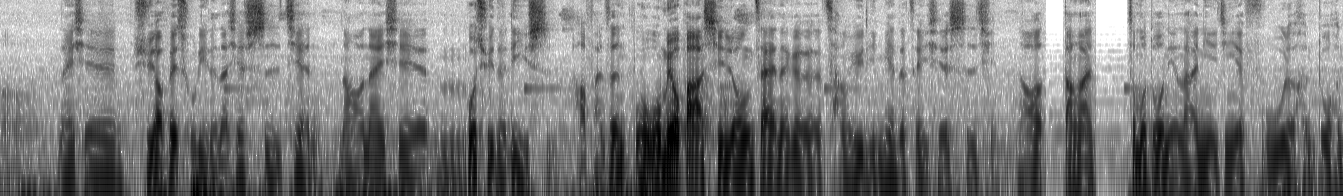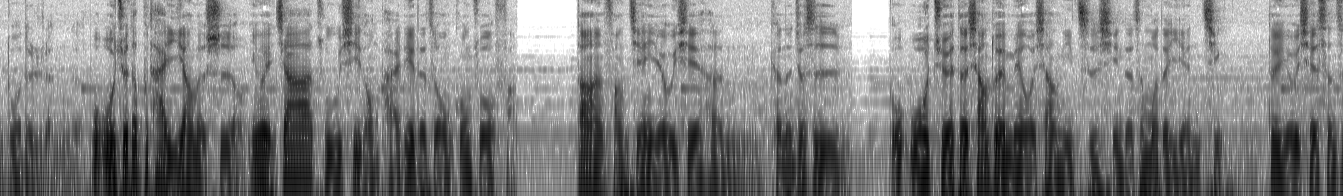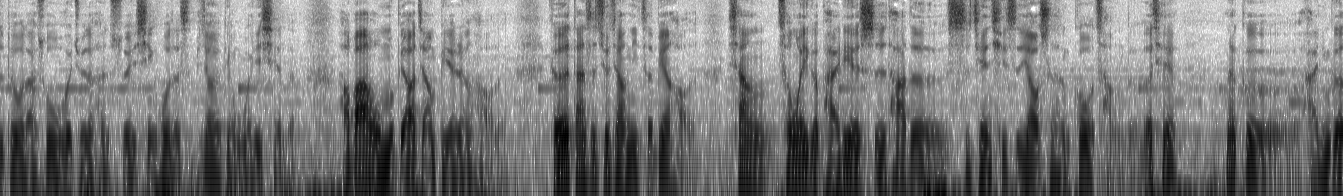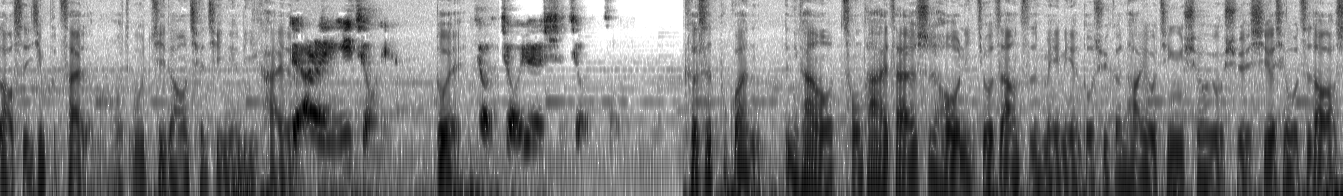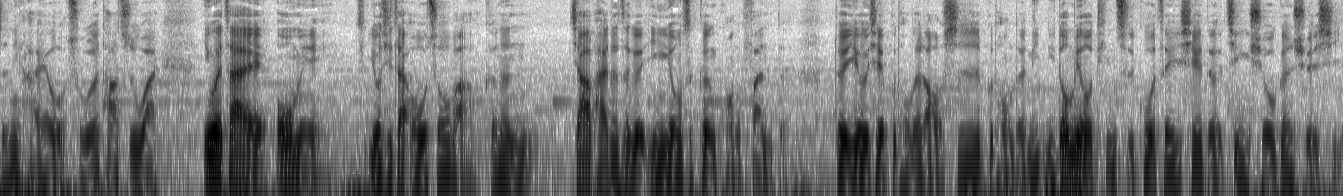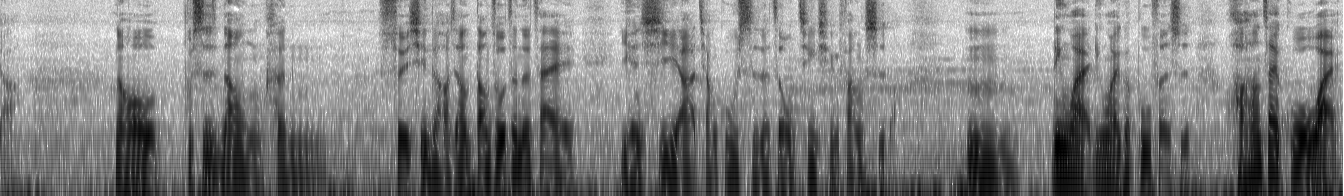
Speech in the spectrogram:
那一些需要被处理的那些事件，然后那一些嗯过去的历史，好，反正我我没有办法形容在那个场域里面的这一些事情。然后当然这么多年来，你已经也服务了很多很多的人了。我我觉得不太一样的是哦，因为家族系统排列的这种工作坊，当然坊间也有一些很可能就是我我觉得相对没有像你执行的这么的严谨。对，有一些甚至对我来说，我会觉得很随性，或者是比较有点危险的，好吧？我们不要讲别人好了，可是但是就讲你这边好了。像成为一个排列师，他的时间其实要是很够长的，而且那个海宁哥老师已经不在了嘛？我我记得好像前几年离开了。对，二零一九年。对。九九月十九走的。可是不管你看哦，从他还在的时候，你就这样子每年都去跟他有进修有学习，而且我知道老师你还有除了他之外，因为在欧美，尤其在欧洲吧，可能加牌的这个应用是更广泛的。对，也有一些不同的老师，不同的你，你都没有停止过这一些的进修跟学习啊。然后不是那种很随性的，好像当做真的在演戏啊、讲故事的这种进行方式吧。嗯，另外另外一个部分是，好像在国外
